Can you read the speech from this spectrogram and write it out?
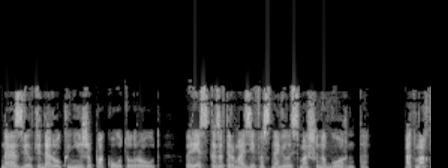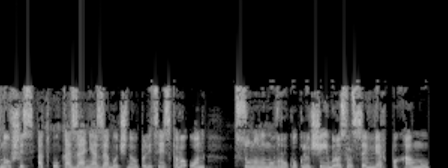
На развилке дорог ниже по Коутл-Роуд Резко затормозив, остановилась машина Горнта. Отмахнувшись от указания озабоченного полицейского, он сунул ему в руку ключи и бросился вверх по холму.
